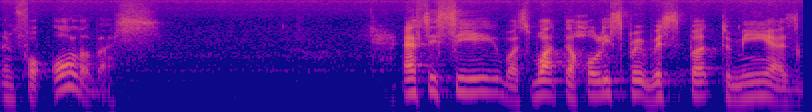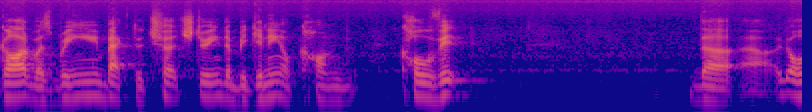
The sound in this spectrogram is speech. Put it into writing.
and for all of us. FCC was what the Holy Spirit whispered to me as God was bringing me back to church during the beginning of COVID, the uh,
